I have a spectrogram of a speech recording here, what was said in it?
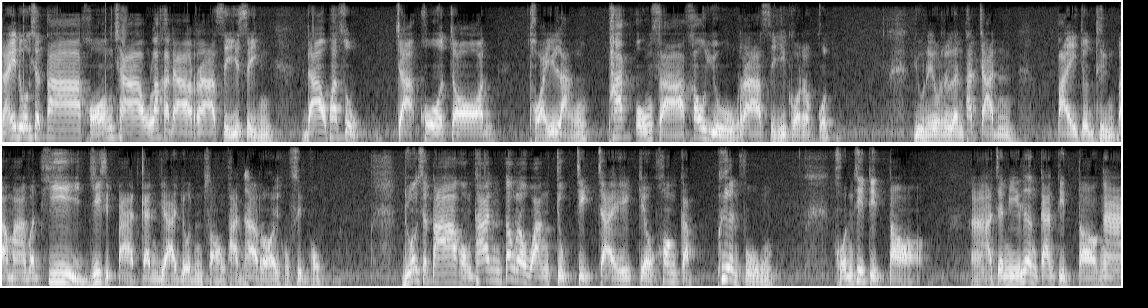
ในดวงชะตาของชาวลัคนาราศีสิงห์ดาวพระศุกร์จะโคจร ถอยหลัง พักองศาเข้าอยู่ราศีกรกฎ อยู่ในเรือนพระจันทร์ไปจนถึงประมาณวันที่ 28 กันยายน 2566 ดวงชะตาของท่านต้องระวังจุกจิกใจเกี่ยวข้องกับเพื่อนฝูง คนที่ติดต่อ อาจจะมีเรื่องการติดต่องาน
